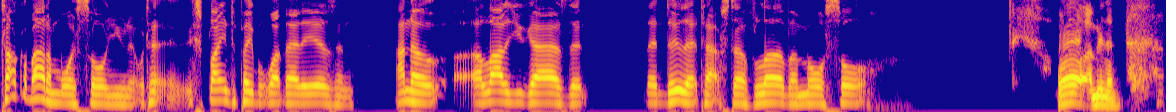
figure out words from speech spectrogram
talk about a moist soil unit. Explain to people what that is, and I know a lot of you guys that that do that type of stuff love a moist soil. Well, I mean, the,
